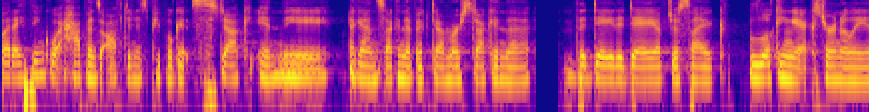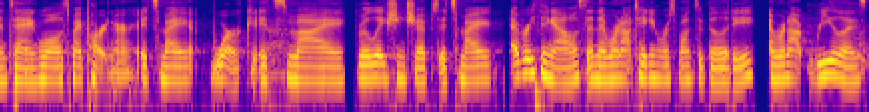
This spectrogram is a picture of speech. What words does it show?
But I think what happens often is people get stuck in the, again, stuck in the victim or stuck in the, the day to day of just like looking externally and saying, well, it's my partner, it's my work, it's my relationships, it's my everything else. And then we're not taking responsibility and we're not realizing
